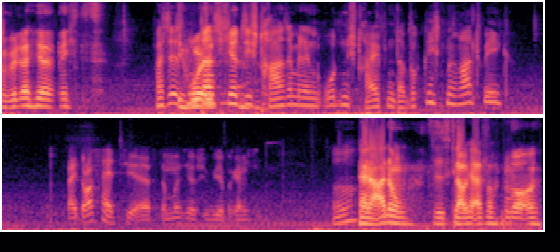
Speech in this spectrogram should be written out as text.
Man will ja hier nicht. was ist denn das hier, die Straße mit den roten Streifen? Da wirklich ein Radweg? Bei das halt hier erst, da muss ich ja schon wieder bremsen. Oh? Keine Ahnung. Das ist, glaube ich, einfach nur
